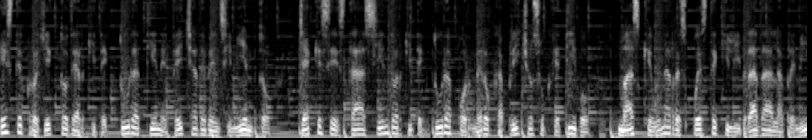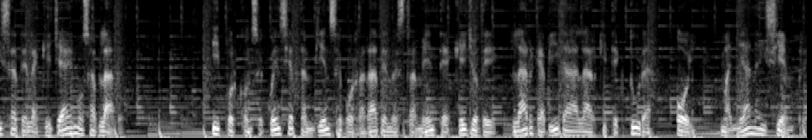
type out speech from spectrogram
este proyecto de arquitectura tiene fecha de vencimiento, ya que se está haciendo arquitectura por mero capricho subjetivo, más que una respuesta equilibrada a la premisa de la que ya hemos hablado. Y por consecuencia también se borrará de nuestra mente aquello de larga vida a la arquitectura, hoy, mañana y siempre.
